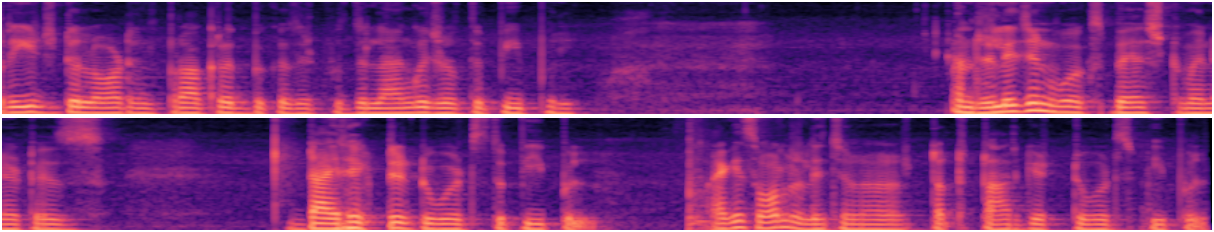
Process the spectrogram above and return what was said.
preached a lot in Prakrit because it was the language of the people. And religion works best when it is directed towards the people. I guess all religion are t- target towards people.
